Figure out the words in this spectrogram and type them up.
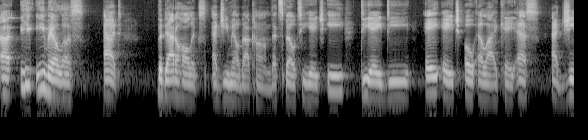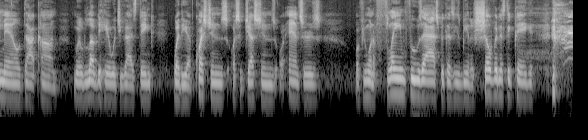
Uh, e- email us at thedadaholics at gmail.com. That's spelled T H E D A D A H O L I K S at gmail.com. We would love to hear what you guys think, whether you have questions or suggestions or answers, or if you want to flame Fu's ass because he's being a chauvinistic pig.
